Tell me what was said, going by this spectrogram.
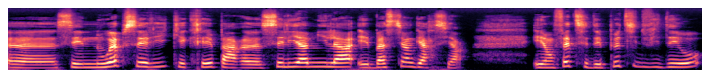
Euh, c'est une web série qui est créée par euh, Celia Mila et Bastien Garcia. Et en fait, c'est des petites vidéos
